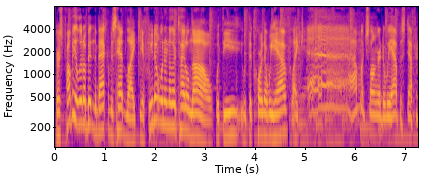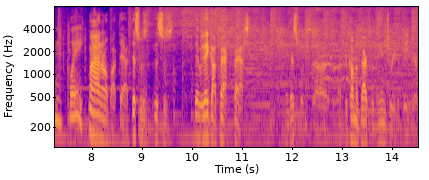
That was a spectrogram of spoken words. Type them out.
There's probably a little bit in the back of his head, like if we don't win another title now with the with the core that we have, like eh, how much longer do we have with Steph and Klay? Well, I don't know about that. This was this was they, they got back fast. Mean, this was uh, after coming back from the injury to be here.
